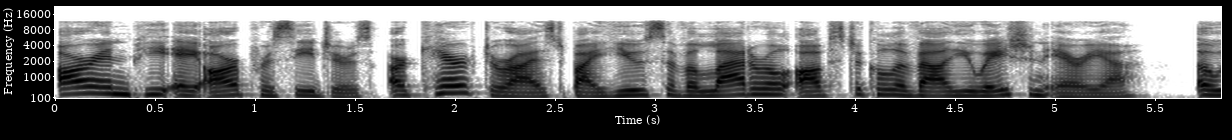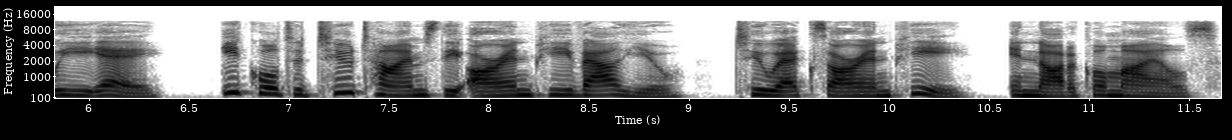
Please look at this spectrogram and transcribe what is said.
RNPAR procedures are characterized by use of a lateral obstacle evaluation area, OEA, equal to 2 times the RNP value, 2x RNP, in nautical miles.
